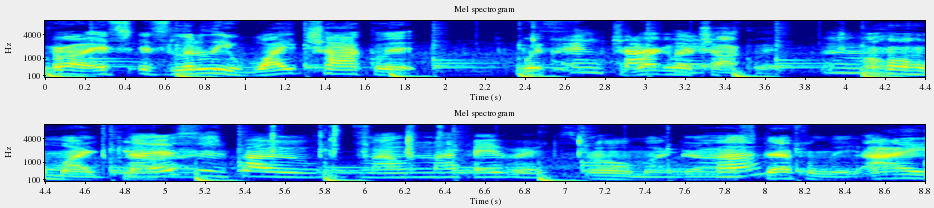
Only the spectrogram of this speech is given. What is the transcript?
Bro, it's it's literally white chocolate with chocolate. regular chocolate. Oh my god. Now this is probably my, one of my favorites. Oh my gosh, Huh? definitely. I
